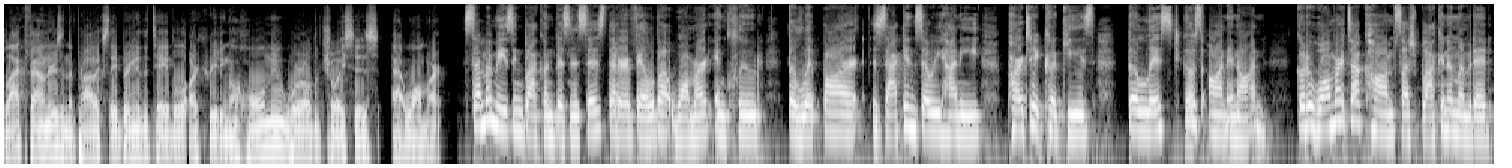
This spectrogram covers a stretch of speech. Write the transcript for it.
Black founders and the products they bring to the table are creating a whole new world of choices at Walmart. Some amazing black owned businesses that are available at Walmart include The Lip Bar, Zach and Zoe Honey, Partake Cookies. The list goes on and on. Go to walmart.com slash black and unlimited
